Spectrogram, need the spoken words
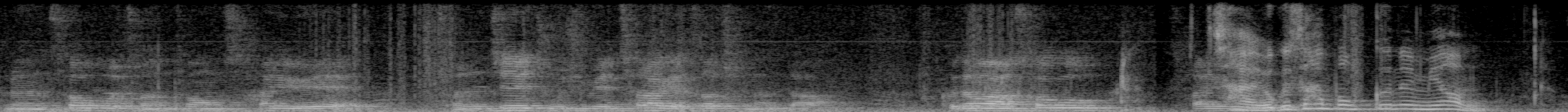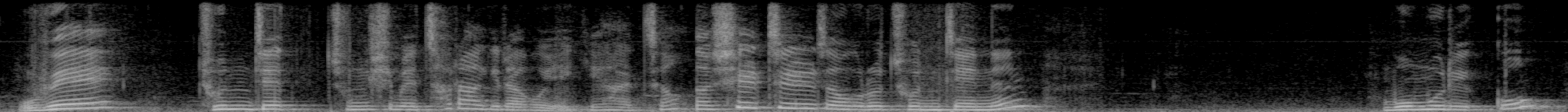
그는 서구 전통 사유의 존재 중심의 철학에서 찾는다. 그동안 서구 사유 자 여기서 한번 끊으면 왜 존재 중심의 철학이라고 얘기하죠? 실질적으로 존재는 몸을 입고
